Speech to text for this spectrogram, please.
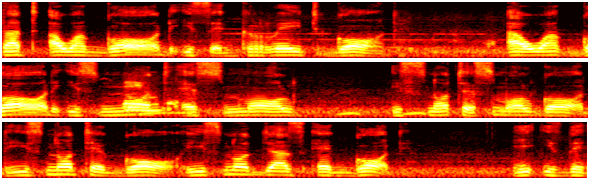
that our God is a great God. Our God is not a small is not a small God. He is not a God. He is not just a God. He is the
